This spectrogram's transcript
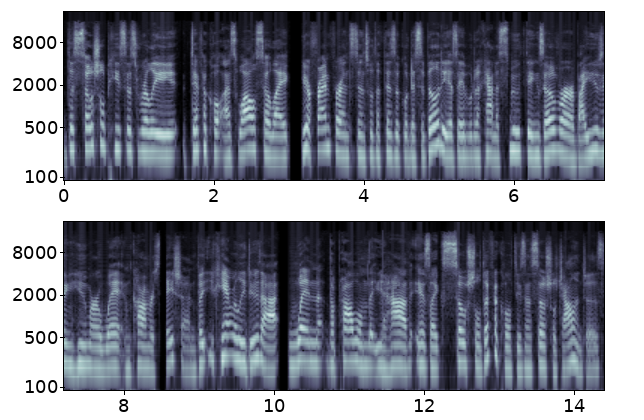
the social piece is really difficult as well. So, like your friend, for instance, with a physical disability is able to kind of smooth things over by using humor, wit, and conversation. But you can't really do that when the problem that you have is like social difficulties and social challenges.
